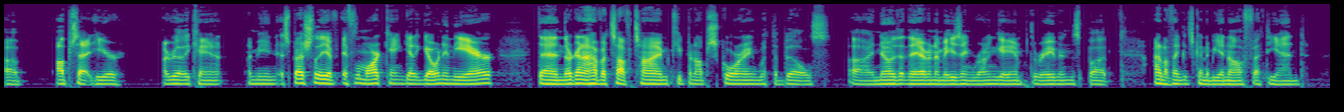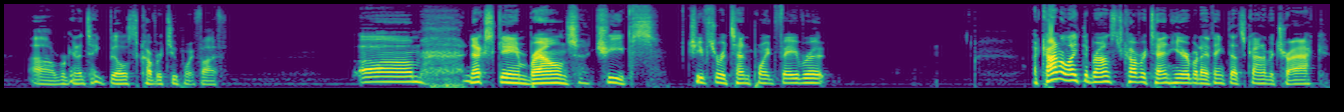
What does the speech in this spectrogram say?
a upset here. I really can't. I mean, especially if, if Lamar can't get it going in the air, then they're to have a tough time keeping up scoring with the Bills. Uh, I know that they have an amazing run game, the Ravens, but I don't think it's to be enough at the end. Uh, we're to take Bills to cover 2.5. Um, next game, Browns Chiefs. Chiefs are a 10 point favorite. I kind of like the Browns to cover 10 here, but I think that's kind of a track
